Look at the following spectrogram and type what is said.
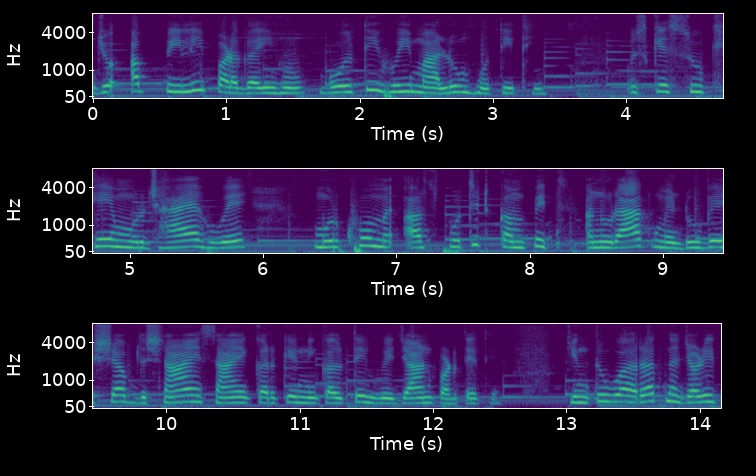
जो अब पीली पड़ गई हों, बोलती हुई मालूम होती थी। उसके सूखे, मुरझाए हुए मूर्खों में अस्फुटित, कंपित, अनुराग में डूबे शब्द साए साए करके निकलते हुए जान पड़ते थे। किंतु वह रत्न जड़ित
